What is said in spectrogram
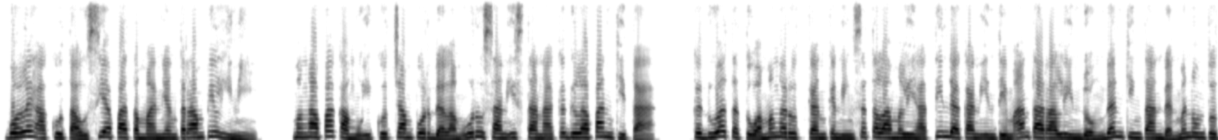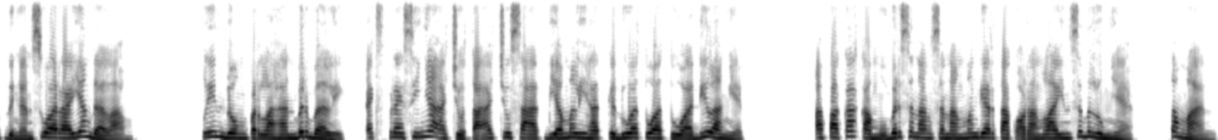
Boleh aku tahu siapa teman yang terampil ini? Mengapa kamu ikut campur dalam urusan istana kegelapan kita? Kedua tetua mengerutkan kening setelah melihat tindakan intim antara Lindong dan King Tan dan menuntut dengan suara yang dalam. Lindong perlahan berbalik. Ekspresinya acuh tak acuh saat dia melihat kedua tua-tua di langit. Apakah kamu bersenang-senang menggertak orang lain sebelumnya? Teman,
